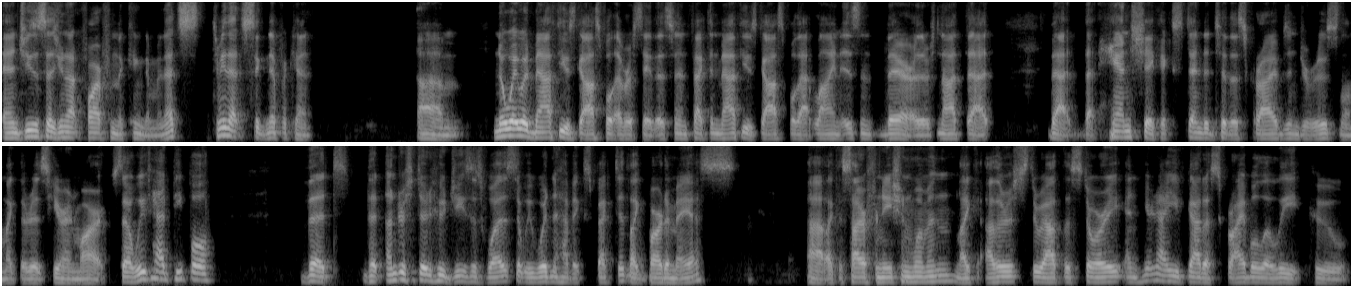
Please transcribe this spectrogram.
And Jesus says, you're not far from the kingdom. And that's, to me, that's significant. Um, no way would Matthew's gospel ever say this. And in fact, in Matthew's gospel, that line isn't there. There's not that that that handshake extended to the scribes in Jerusalem like there is here in Mark. So we've had people that that understood who Jesus was that we wouldn't have expected, like Bartimaeus, uh, like the Syrophoenician woman, like others throughout the story. And here now you've got a scribal elite who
